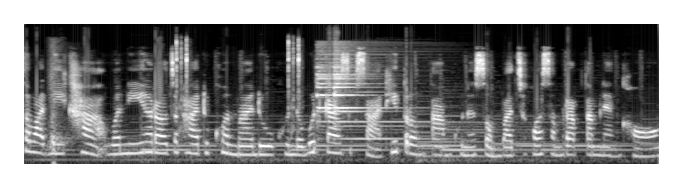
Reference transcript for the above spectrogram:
สวัสดีค่ะ วันนี้เราจะพาทุกคนมาดูคุณวุฒิการศึกษาที่ตรงตามคุณสมบัติเฉพาะสำหรับตำแหน่งของ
